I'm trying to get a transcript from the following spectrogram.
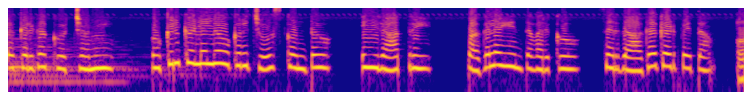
దగ్గరగా కూర్చొని ఒకరి కళ్ళలో ఒకరు చూసుకుంటూ ఈ రాత్రి పగలయ్యేంత వరకు సరదాగా ఆ,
